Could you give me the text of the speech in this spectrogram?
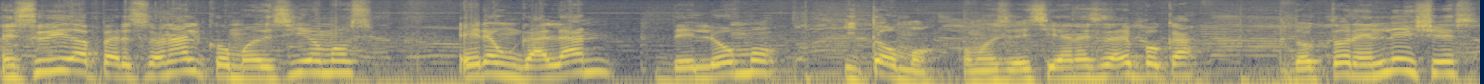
En su vida personal, como decíamos, era un galán de lomo y tomo, como se decía en esa época, doctor en leyes,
